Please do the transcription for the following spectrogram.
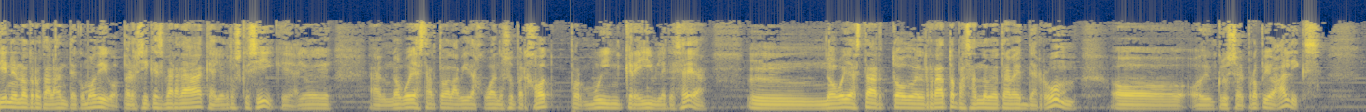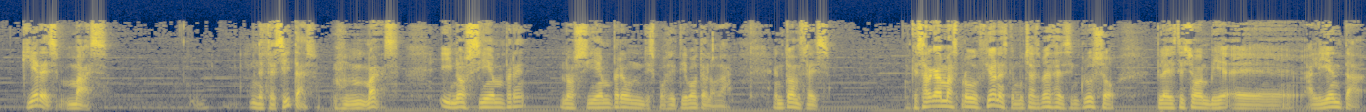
tienen otro talante, como digo, pero sí que es verdad que hay otros que sí, que eh, no voy a estar toda la vida jugando Super Hot, por muy increíble que sea. Mm, no voy a estar todo el rato pasándome otra vez de Room, o, o incluso el propio Alex. Quieres más. Necesitas más. Y no siempre, no siempre un dispositivo te lo da. Entonces, que salgan más producciones, que muchas veces incluso PlayStation eh, alienta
